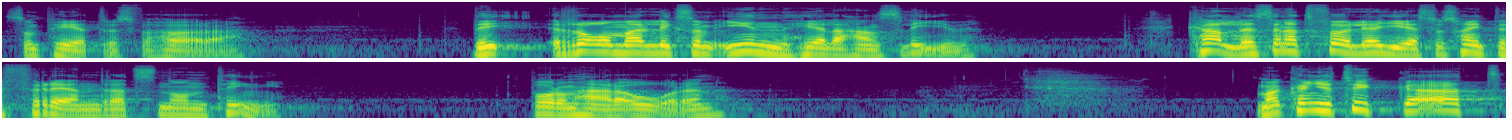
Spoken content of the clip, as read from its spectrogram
som Petrus får höra. Det ramar liksom in hela hans liv. Kallelsen att följa Jesus har inte förändrats någonting på de här åren. Man kan ju tycka att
